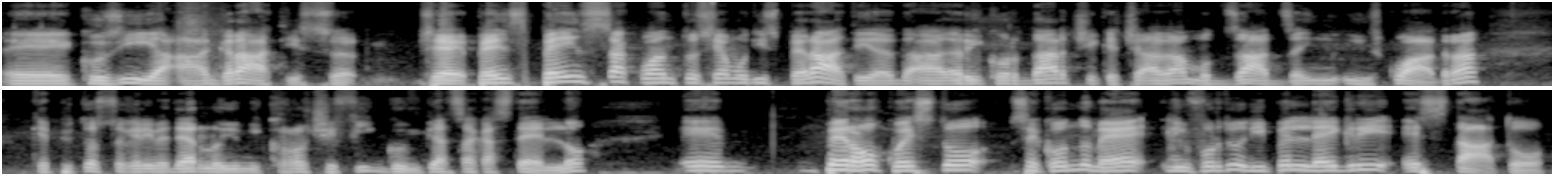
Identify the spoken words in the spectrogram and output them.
eh, così a, a gratis. Cioè, pens- pensa quanto siamo disperati a, a ricordarci che avevamo Zazza in, in squadra, che piuttosto che rivederlo io mi crocifiggo in piazza Castello. E, però questo, secondo me, l'infortunio di Pellegri è stato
